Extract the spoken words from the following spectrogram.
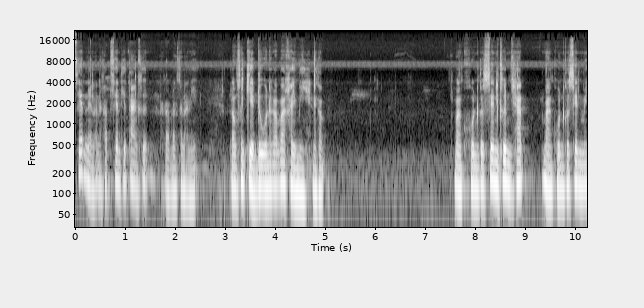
เส้นเนี่ยนะครับ เส้นที่ตั้งขึ้นนะครับ ลักษณะนี้ ลองสังเกตดูนะครับว่าใครมีนะครับ บางคนก็เส้นขึ้นชัด บางคนก็เส้นไม่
